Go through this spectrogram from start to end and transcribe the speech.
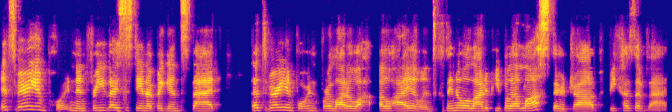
It's very important. And for you guys to stand up against that, that's very important for a lot of Ohioans because I know a lot of people that lost their job because of that.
